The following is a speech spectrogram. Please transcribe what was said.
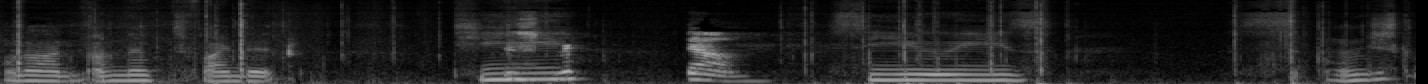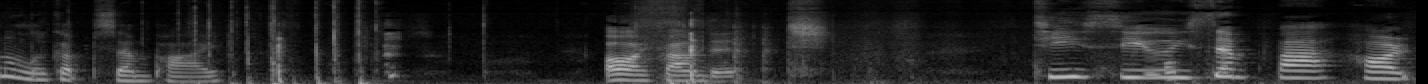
Hold on, I'm gonna find it. T down series I'm just gonna look up senpai. Oh, I found it. T series senpai heart.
